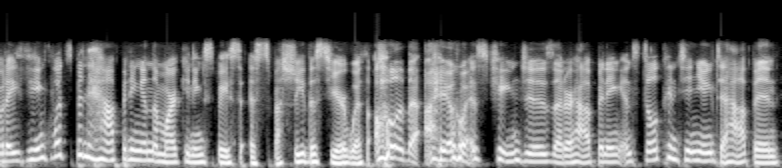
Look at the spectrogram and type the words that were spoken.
But I think what's been happening in the marketing space, especially this year with all of the iOS changes that are happening and still continuing to happen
